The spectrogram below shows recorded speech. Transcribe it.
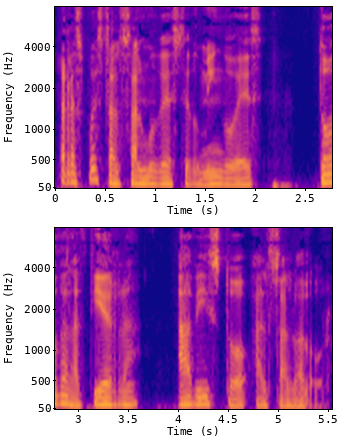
La respuesta al salmo de este domingo es, Toda la tierra ha visto al Salvador.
